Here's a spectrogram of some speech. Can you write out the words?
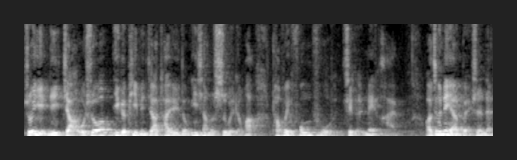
所以你假如说一个批评家他有一种意象的思维的话，他会丰富这个内涵，而这个内涵本身呢，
